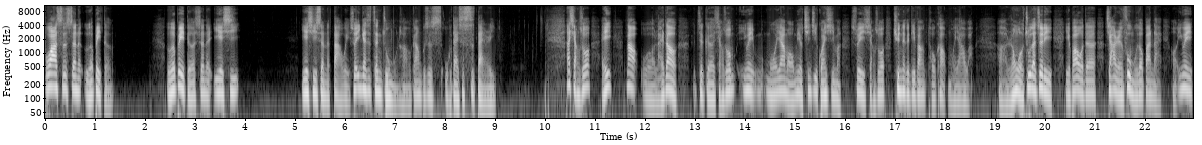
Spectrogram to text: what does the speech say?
波阿斯生了俄贝德，俄贝德生了耶西，耶西生了大卫，所以应该是曾祖母哈。我刚刚不是五代，是四代而已。他想说：“哎，那我来到这个，想说，因为摩押嘛，我们有亲戚关系嘛，所以想说去那个地方投靠摩押王，啊，容我住在这里，也把我的家人、父母都搬来哦。因为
